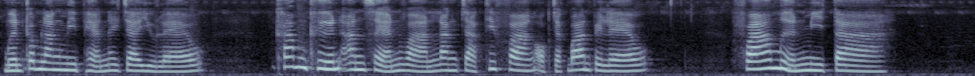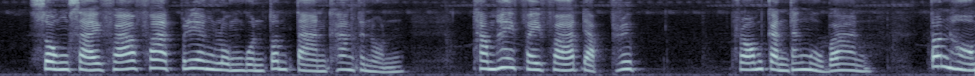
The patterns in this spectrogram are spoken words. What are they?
เหมือนกำลังมีแผนในใจอยู่แล้ว ค่ำคืนอันแสนหวานหลังจากที่ฟางออกจากบ้านไปแล้ว ฟ้าเหมือนมีตาส่งสายฟ้าฟาดเปรี้ยงลงบนต้นตาลข้างถนนทำให้ไฟฟ้าดับพรึบ พร้อมกันทั้งหมู่บ้าน ต้นหอม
